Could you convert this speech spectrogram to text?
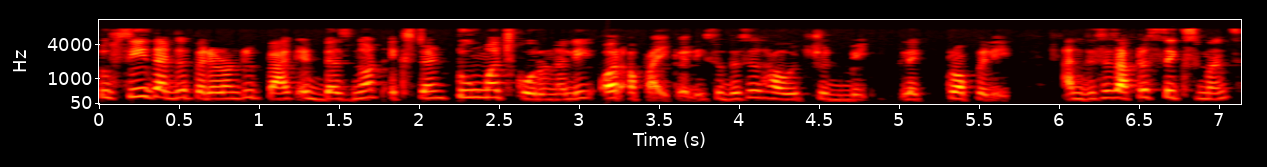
to see that the periodontal pack it does not extend too much coronally or apically. So this is how it should be like properly. And this is after six months.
